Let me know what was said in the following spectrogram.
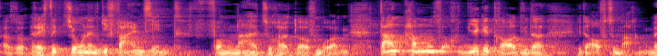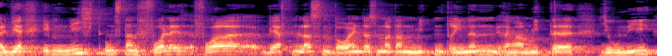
also Restriktionen gefallen sind von nahezu heute auf morgen. Dann haben uns auch wir getraut, wieder, wieder aufzumachen, weil wir eben nicht uns dann vorwerfen lassen wollen, dass wir dann mittendrin, sagen wir Mitte Juni,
